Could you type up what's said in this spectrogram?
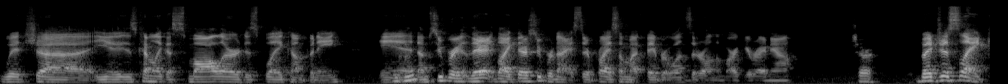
which uh, you know, is kind of like a smaller display company, and mm-hmm. I'm super. They're like they're super nice. They're probably some of my favorite ones that are on the market right now. Sure. But just like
